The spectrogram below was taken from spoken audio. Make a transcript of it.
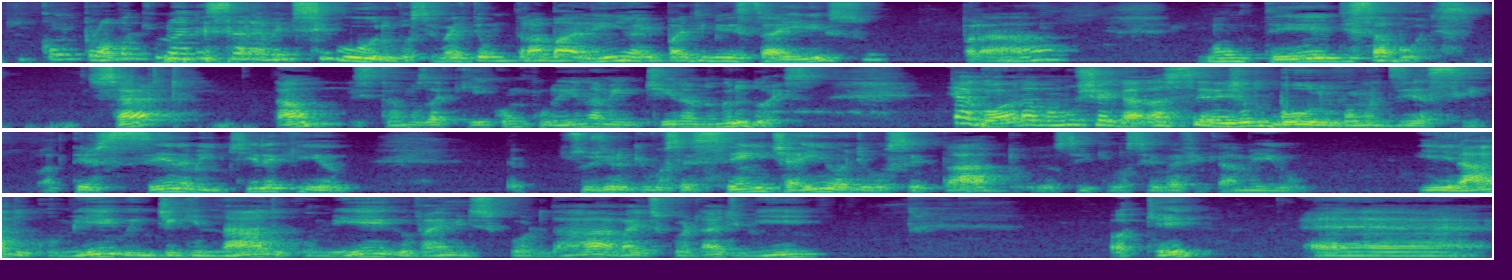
que comprova que não é necessariamente seguro. Você vai ter um trabalhinho aí para administrar isso para não ter dissabores, certo? Então, estamos aqui concluindo a mentira número 2. E agora vamos chegar à cereja do bolo, vamos dizer assim. A terceira mentira que eu, sugiro que você sente aí onde você está. Eu sei que você vai ficar meio irado comigo, indignado comigo, vai me discordar, vai discordar de mim. Ok? É,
